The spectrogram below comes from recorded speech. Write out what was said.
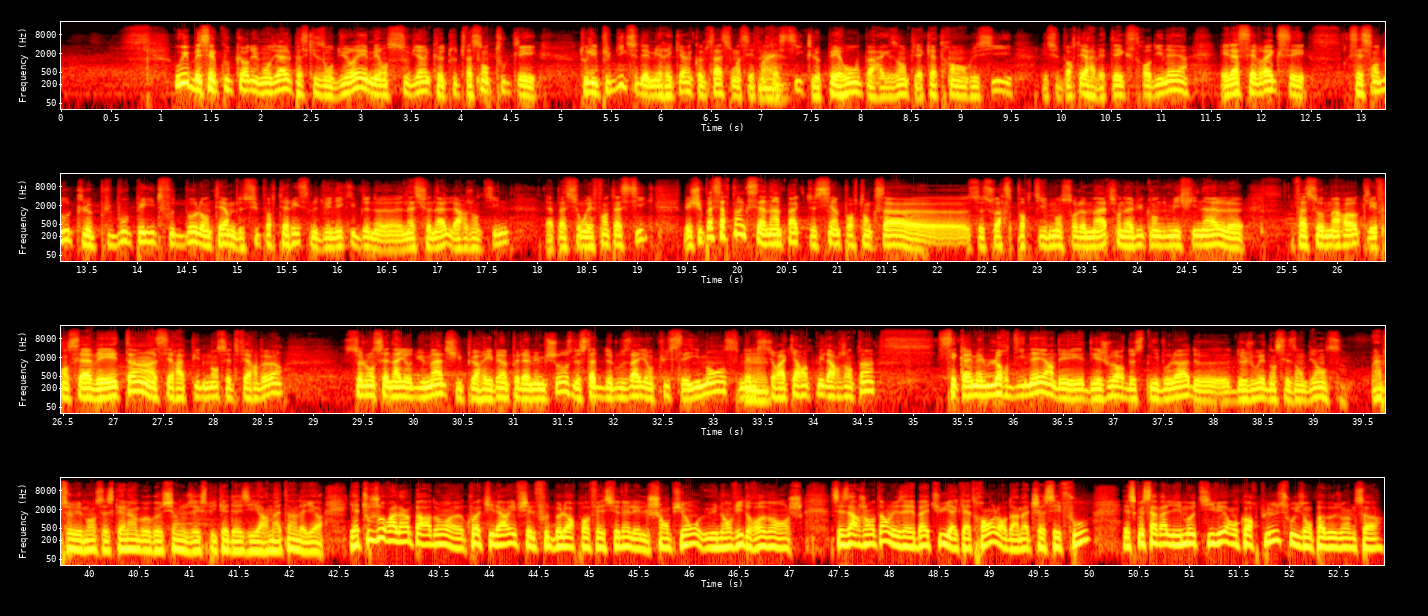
Oui, mais c'est le coup de cœur du mondial parce qu'ils ont duré, mais on se souvient que de toute façon, toutes les, tous les publics sud-américains comme ça sont assez fantastiques. Le Pérou, par exemple, il y a 4 ans en Russie, les supporters avaient été extraordinaires. Et là, c'est vrai que c'est, c'est sans doute le plus beau pays de football en termes de supporterisme d'une équipe de, no- nationale, l'Argentine. La passion est fantastique, mais je suis pas certain que c'est un impact si important que ça euh, ce soir sportivement sur le match. On a vu qu'en demi-finale, euh, face au Maroc, les Français avaient éteint assez rapidement cette ferveur. Selon le scénario du match, il peut arriver un peu la même chose. Le stade de Lousaï, en plus, c'est immense. Même Mhm. s'il y aura 40 000 Argentins, c'est quand même l'ordinaire des, des joueurs de ce niveau-là de, de jouer dans ces ambiances. Absolument, c'est ce qu'Alain Bogossian nous expliquait dès hier matin d'ailleurs. Il y a toujours Alain, pardon, euh, quoi qu'il arrive chez le footballeur professionnel et le champion, une envie de revanche. Ces Argentins, on les avait battus il y a 4 ans lors d'un match assez fou. Est-ce que ça va les motiver encore plus ou ils n'ont pas besoin de ça?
